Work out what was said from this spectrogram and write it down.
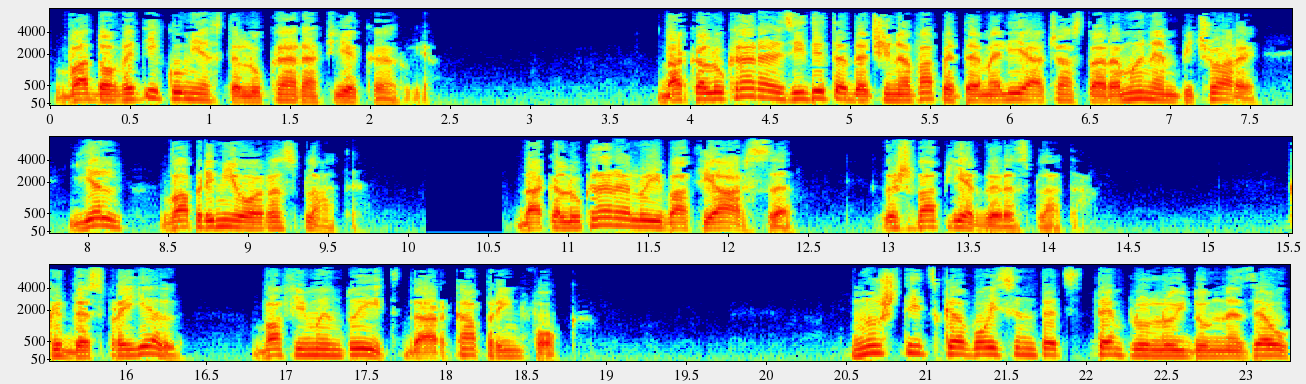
va dovedi cum este lucrarea fiecăruia. Dacă lucrarea zidită de cineva pe temelia aceasta rămâne în picioare, el va primi o răsplată. Dacă lucrarea lui va fi arsă, își va pierde răsplata. Cât despre el, va fi mântuit, dar ca prin foc. Nu știți că voi sunteți templul lui Dumnezeu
